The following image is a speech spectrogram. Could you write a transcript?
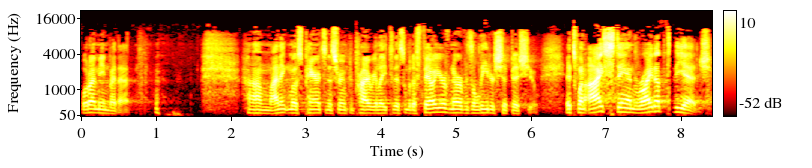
What do I mean by that? Um, I think most parents in this room can probably relate to this one, but a failure of nerve is a leadership issue. It's when I stand right up to the edge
